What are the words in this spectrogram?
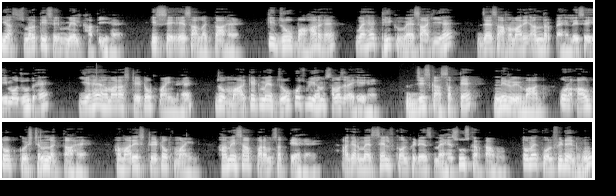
या स्मृति से मेल खाती है। इससे ऐसा लगता है कि जो बाहर है, वह ठीक वैसा ही है, जैसा हमारे अंदर पहले से ही मौजूद है। यह हमारा स्टेट ऑफ़ माइंड है, जो मार्केट में जो कुछ भी हम समझ रहे हैं, जिसका सत्य, निर्विवाद और आउट ऑफ़ क्वेश्चन लगता है। हमारे स्टेट ऑफ़ माइंड हमेशा परम सत्य है। अगर मैं सेल्फ कॉन्फिडेंस महसूस करता हूँ तो मैं कॉन्फिडेंट हूँ।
